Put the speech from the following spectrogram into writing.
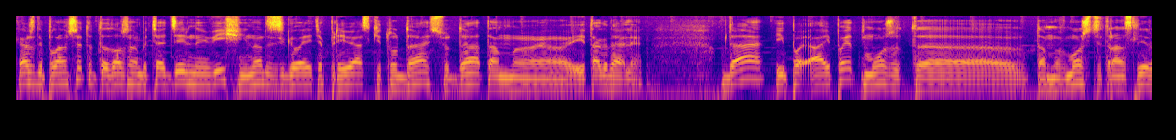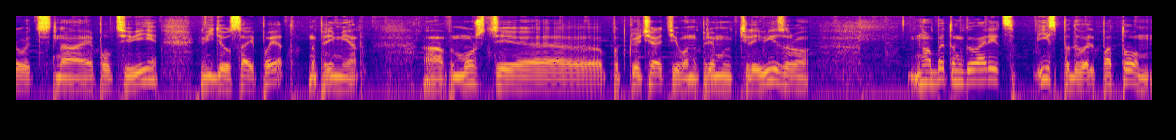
Каждый планшет это должна быть отдельная вещь, и не надо здесь говорить о привязке туда, сюда, там э, и так далее. Да, и iPad может, э, там, вы можете транслировать на Apple TV видео с iPad, например, а, вы можете э, подключать его напрямую к телевизору. Но об этом говорится исподволь потом.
